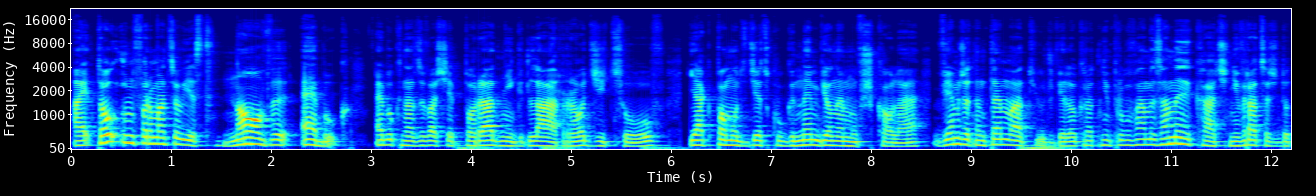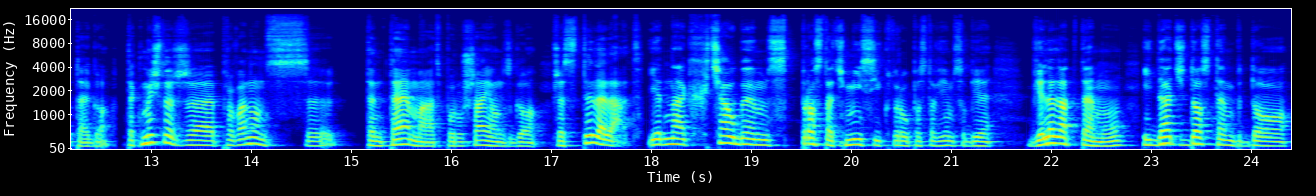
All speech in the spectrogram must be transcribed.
a tą informacją jest nowy e-book. E-book nazywa się Poradnik dla rodziców. Jak pomóc dziecku gnębionemu w szkole. Wiem, że ten temat już wielokrotnie próbowamy zamykać, nie wracać do tego. Tak myślę, że prowadząc ten temat, poruszając go przez tyle lat, jednak chciałbym sprostać misji, którą postawiłem sobie wiele lat temu i dać dostęp do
